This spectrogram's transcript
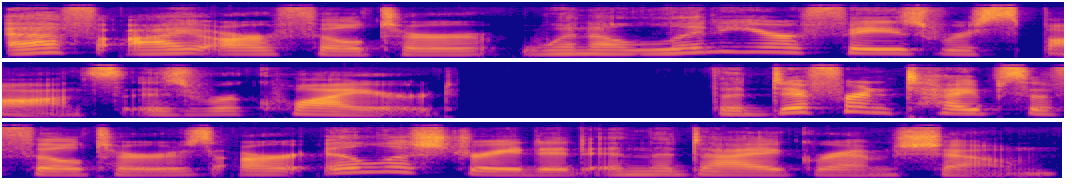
FIR filter when a linear phase response is required. The different types of filters are illustrated in the diagram shown.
